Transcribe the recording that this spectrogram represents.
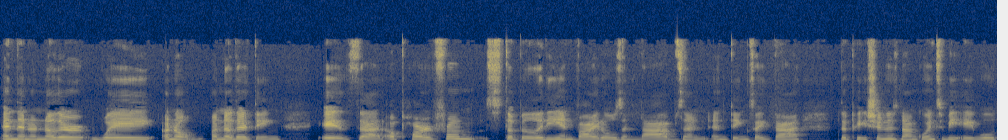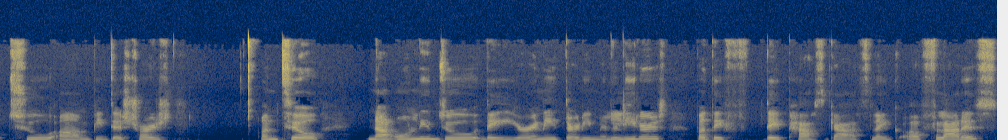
And then another way uh, no another thing is that apart from stability and vitals and labs and and things like that the patient is not going to be able to um, be discharged until not only do they urinate 30 milliliters but they they pass gas like a flatus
